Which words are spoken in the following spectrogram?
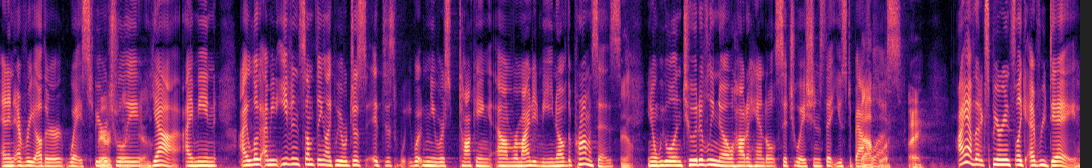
and in every other way spiritually, Spiritually, yeah. I mean, I look. I mean, even something like we were just. It just when you were talking um, reminded me, you know, of the promises. Yeah. You know, we will intuitively know how to handle situations that used to baffle, Baffle us. us, right? I have that experience like every day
